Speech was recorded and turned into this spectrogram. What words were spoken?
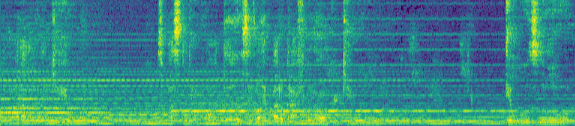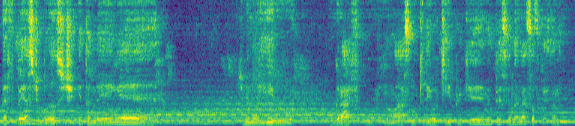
Então, bora lá. Aqui o espaço todo em volta. Vocês não reparam o gráfico não, porque eu, eu uso FPS de Bust e também é diminuir o, o gráfico no máximo que deu aqui, porque meu PC não é essas coisas, né?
